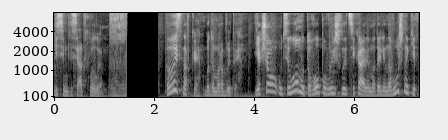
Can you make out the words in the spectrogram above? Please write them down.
80 хвилин. Висновки будемо робити. Якщо у цілому, то в Oppo вийшли цікаві моделі навушників,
